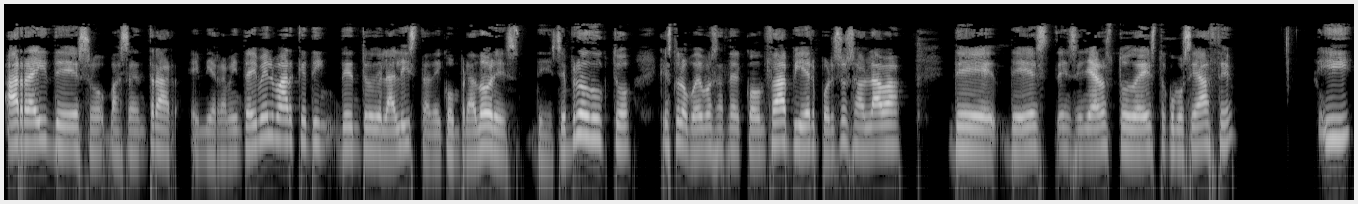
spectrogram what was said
a raíz de eso vas a entrar en mi herramienta de email marketing dentro de la lista de compradores de ese producto, que esto lo podemos hacer con Zapier, por eso os hablaba de, de enseñaros todo esto, cómo se hace, y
